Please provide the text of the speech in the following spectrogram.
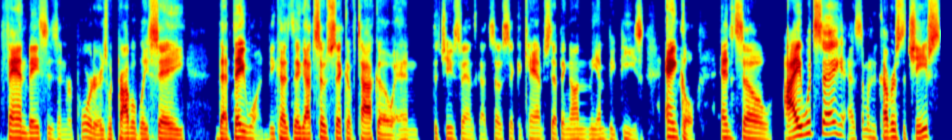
fan bases and reporters would probably say that they won because they got so sick of Taco and the Chiefs fans got so sick of Cam stepping on the MVP's ankle. And so I would say, as someone who covers the Chiefs,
